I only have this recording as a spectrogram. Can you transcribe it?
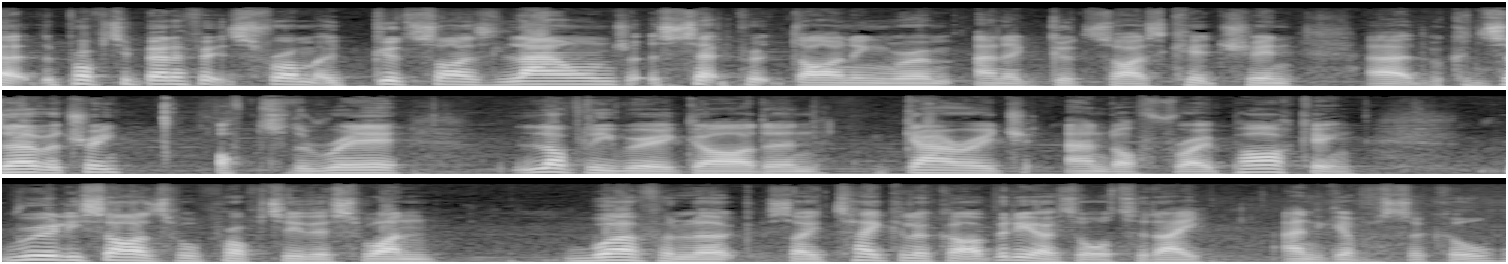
Uh, the property benefits from a good sized lounge, a separate dining room and a good sized kitchen. Uh, the conservatory off to the rear, lovely rear garden, garage and off-road parking. Really sizable property this one, worth a look, so take a look at our video tour today and give us a call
